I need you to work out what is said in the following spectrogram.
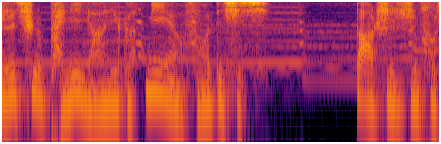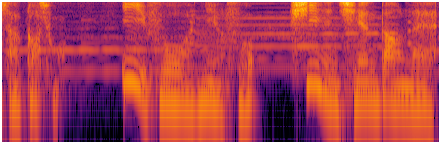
只去培养一个念佛的习气。大势至菩萨告诉我：“一佛念佛，现前当来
